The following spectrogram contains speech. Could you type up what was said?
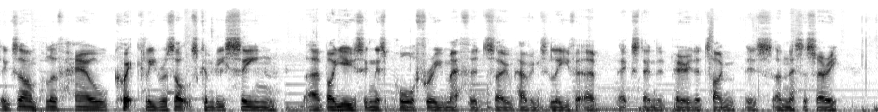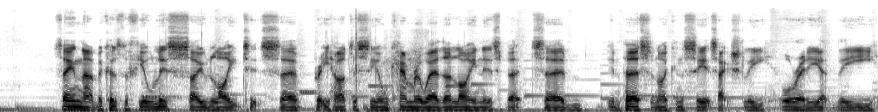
example of how quickly results can be seen uh, by using this pour through method, so having to leave it an extended period of time is unnecessary. Saying that because the fuel is so light, it's uh, pretty hard to see on camera where the line is, but uh, in person I can see it's actually already at the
